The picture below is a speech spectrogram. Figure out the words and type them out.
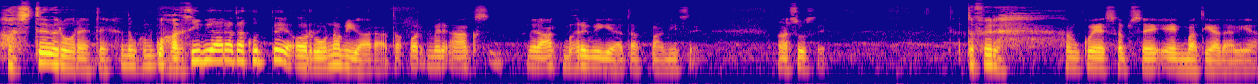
हँसते हुए रो रहे थे। एकदम हमको हँसी भी आ रहा था खुद पे और रोना भी आ रहा था। और मेरे आँख मेरा आँख भर भी गया था पानी से, आँसू से। तो फिर हमको ये सबसे एक बात याद आ गया।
